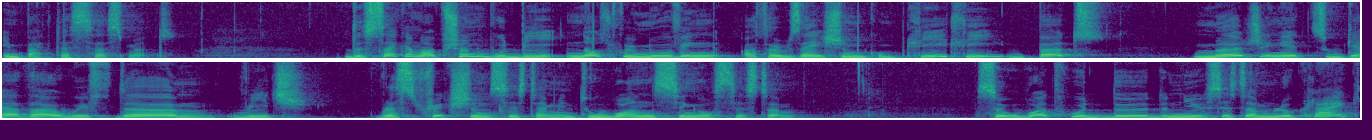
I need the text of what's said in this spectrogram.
impact assessment. The second option would be not removing authorization completely, but merging it together with the um, REACH restriction system into one single system. So what would the, the new system look like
